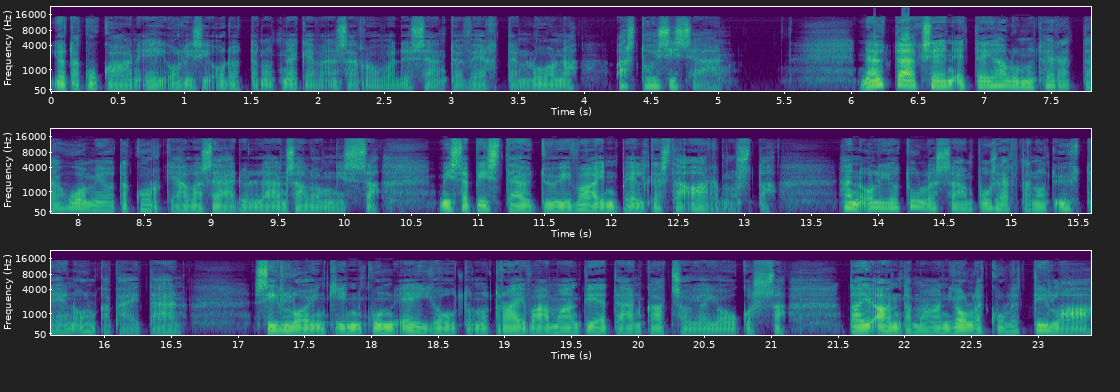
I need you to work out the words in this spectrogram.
jota kukaan ei olisi odottanut näkevänsä rouva de Saint-Verten luona, astui sisään. Näyttääkseen, ettei halunnut herättää huomiota korkealla säädyllään salongissa, missä pistäytyi vain pelkästä armosta. Hän oli jo tullessaan pusertanut yhteen olkapäitään, silloinkin kun ei joutunut raivaamaan tietään katsojajoukossa tai antamaan jollekulle tilaa,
